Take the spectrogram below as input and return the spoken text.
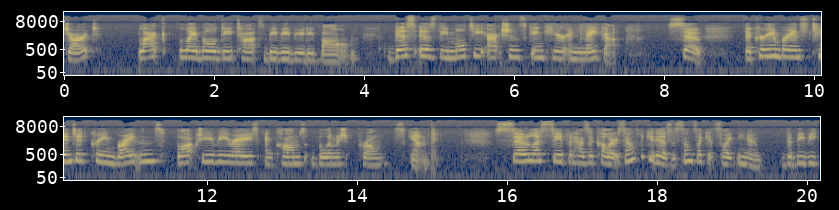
Jart Black Label Detox BB Beauty Balm. This is the multi-action skincare and makeup. So, the Korean brand's tinted cream brightens, blocks UV rays, and calms blemish-prone skin. So let's see if it has a color. It sounds like it is. It sounds like it's like, you know, the BB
